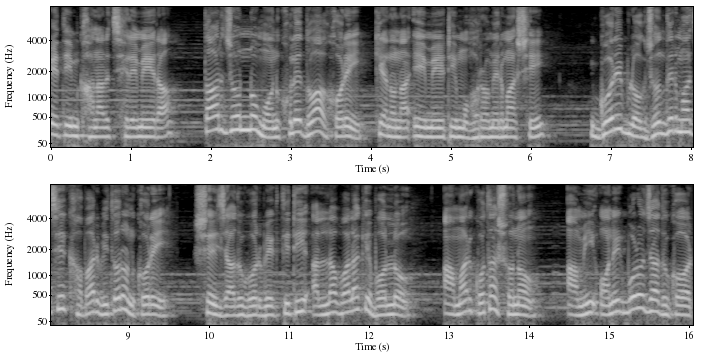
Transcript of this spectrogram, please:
এতিমখানার ছেলেমেয়েরা তার জন্য মন খুলে দোয়া করে, কেননা এই মেয়েটি মহরমের মাসে গরিব লোকজনদের মাঝে খাবার বিতরণ করে। সেই জাদুঘর ব্যক্তিটি আল্লাহওয়ালাকে বলল, আমার কথা শোনো, আমি অনেক বড় জাদুঘর,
